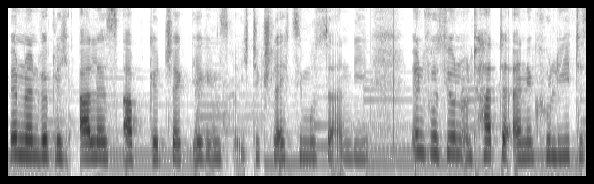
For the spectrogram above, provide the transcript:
Wir haben dann wirklich alles abgecheckt. Ihr ging es richtig schlecht. Sie musste an die Infusion und hatte eine Colitis,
